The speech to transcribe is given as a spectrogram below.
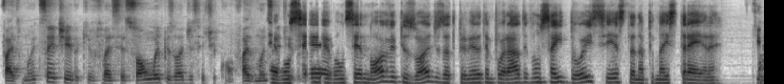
Faz muito sentido que vai ser só um episódio de sitcom. Faz muito É, sentido. vão, ser, vão ser nove episódios da primeira temporada e vão sair dois sexta na, na estreia, né? Que Tudo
